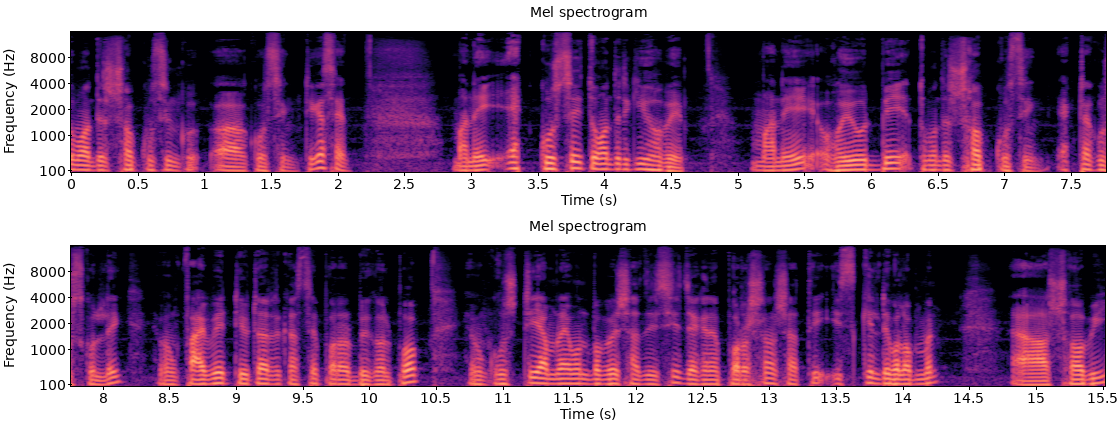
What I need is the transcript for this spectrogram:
তোমাদের সব কোচিং কোচিং ঠিক আছে? মানে এক কোর্সেই তোমাদের কি হবে? মানে হয়ে উঠবে তোমাদের সব কোচিং একটা কোর্স করলেই এবং প্রাইভেট টিউটারের কাছে পড়ার বিকল্প এবং কোর্সটি আমরা এমনভাবে সাজিয়েছি যেখানে পড়াশোনার সাথে স্কিল ডেভেলপমেন্ট সবই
